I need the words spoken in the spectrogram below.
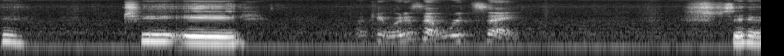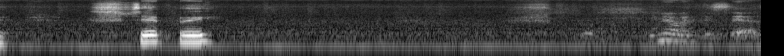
Chi e Okay, what does that word say? ste, steppy. You know what this says.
